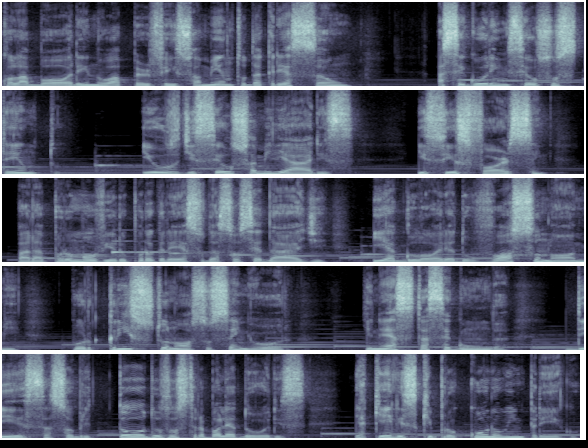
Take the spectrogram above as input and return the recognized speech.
colaborem no aperfeiçoamento da criação, assegurem seu sustento e os de seus familiares e se esforcem para promover o progresso da sociedade e a glória do vosso nome, por Cristo nosso Senhor, que nesta segunda desça sobre todos os trabalhadores e aqueles que procuram emprego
